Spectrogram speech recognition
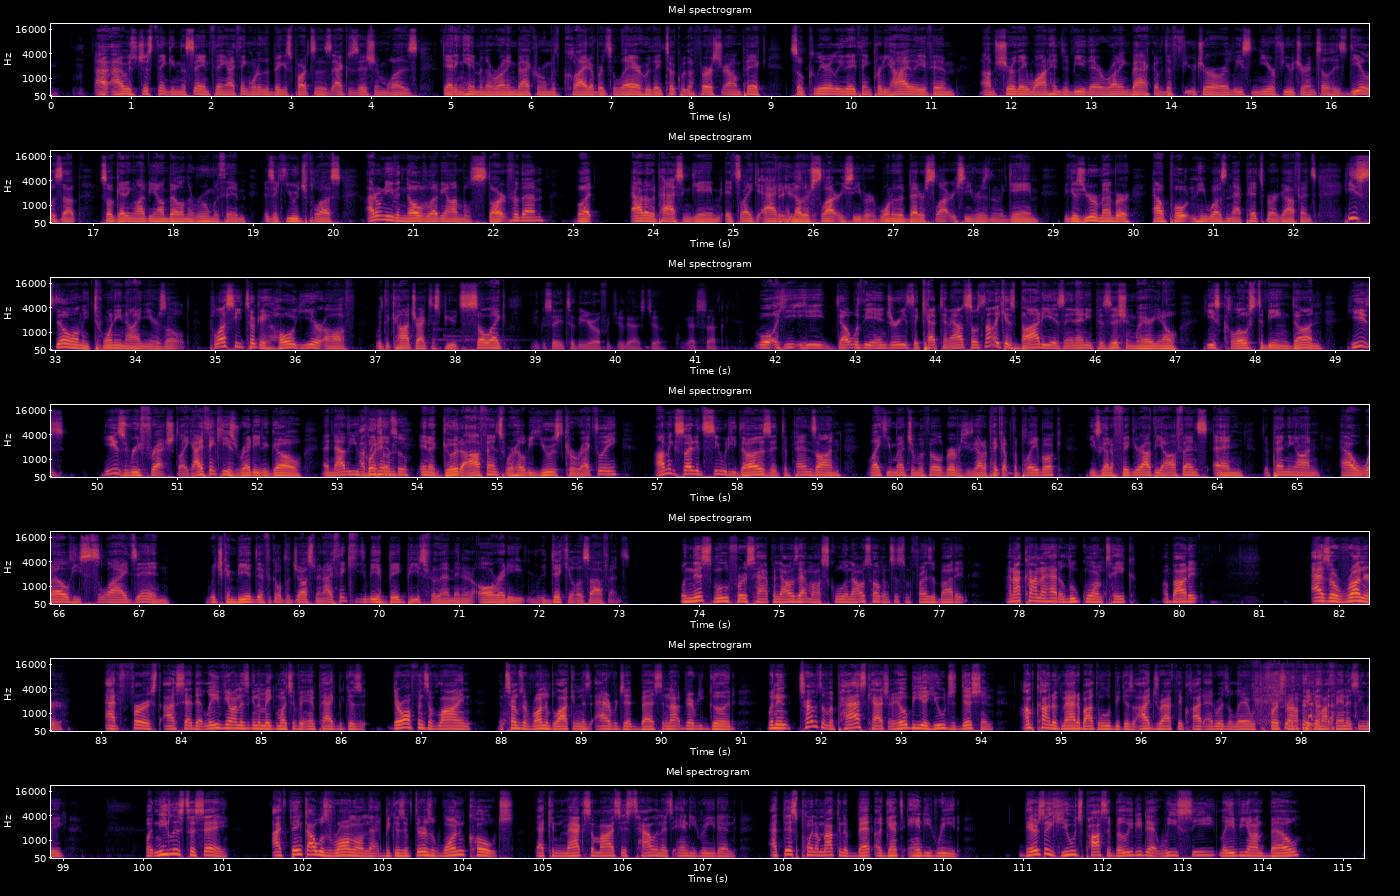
I, I was just thinking the same thing. I think one of the biggest parts of this acquisition was getting him in the running back room with Clyde Edwards-Helaire, who they took with a first round pick. So clearly they think pretty highly of him. I'm sure they want him to be their running back of the future or at least near future until his deal is up. So getting Le'Veon Bell in the room with him is a huge plus. I don't even know if Le'Veon will start for them, but out of the passing game, it's like adding he's another slot receiver, one of the better slot receivers in the game. Because you remember how potent he was in that Pittsburgh offense. He's still only 29 years old. Plus, he took a whole year off with the contract disputes. So, like, You could say he took a year off with you guys too. You guys suck. well, he he dealt with the injuries that kept him out. So it's not like his body is in any position where you know he's close to being done. He's he's refreshed. Like I think he's ready to go. And now that you I put him so, in a good offense where he'll be used correctly, I'm excited to see what he does. It depends on, like you mentioned with Philip Rivers, he's got to pick up the playbook. He's got to figure out the offense, and depending on how well he slides in, which can be a difficult adjustment, I think he could be a big piece for them in an already ridiculous offense. when this move first happened, I was at my school and I was talking to some friends about it, and I kind of had a lukewarm take about it. As a runner, at first, I said that Le'Veon isn't going to make much of an impact because their offensive line, in terms of running blocking, is average at best and not very good. But in terms of a pass catcher, he'll be a huge addition. I'm kind of mad about the move because I drafted Clyde Edwards-Helaire with the first round pick in my fantasy league. But needless to say, I think I was wrong on that because if there's one coach that can maximize his talent, it's Andy Reid. And at this point, I'm not going to bet against Andy Reid. There's a huge possibility that we see Le'Veon Bell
